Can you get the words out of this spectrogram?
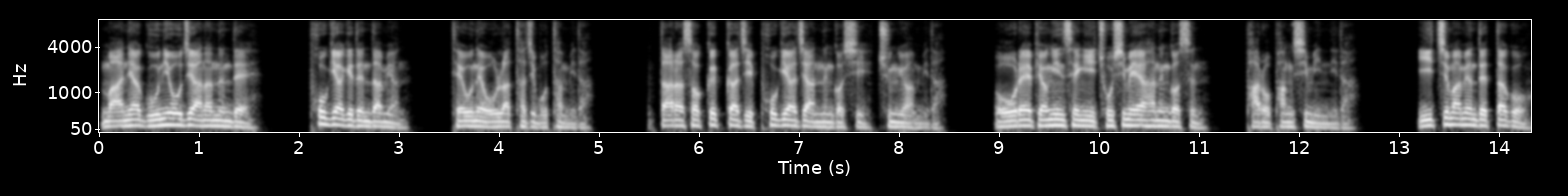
만약 운이 오지 않았는데 포기하게 된다면 대운에 올라타지 못합니다. 따라서 끝까지 포기하지 않는 것이 중요합니다. 올해 병인생이 조심해야 하는 것은 바로 방심입니다. 이쯤 하면 됐다고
